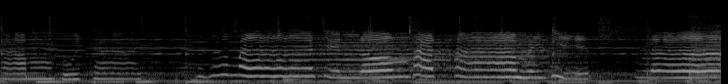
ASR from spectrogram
คำผู้ชายเธอมาเช่นลมพัดพาไม่ผิดเลย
